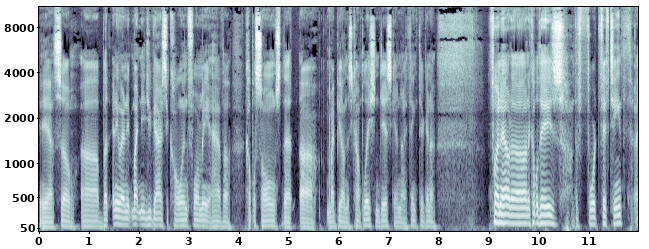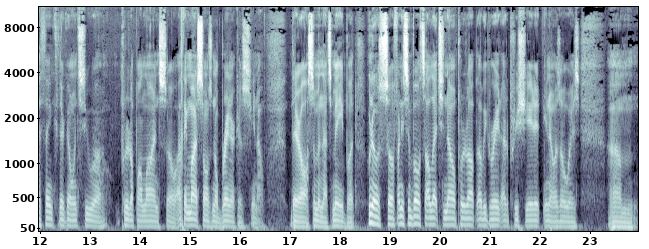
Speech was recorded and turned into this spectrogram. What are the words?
Yeah, so, uh, but anyway, I might need you guys to call in for me. I have a couple songs that uh, might be on this compilation disc, and I think they're going to find out uh, in a couple days, the 4th, 15th. I think they're going to uh, put it up online. So I think my song's no brainer because, you know, they're awesome and that's me. But who knows? So if I need some votes, I'll let you know. Put it up. That'll be great. I'd appreciate it, you know, as always. Um,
